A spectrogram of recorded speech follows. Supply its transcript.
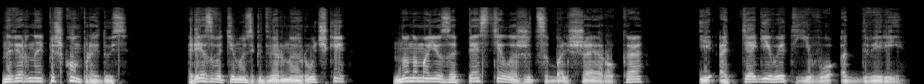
наверное, пешком пройдусь. Резво тянусь к дверной ручке, но на мое запястье ложится большая рука и оттягивает его от двери.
